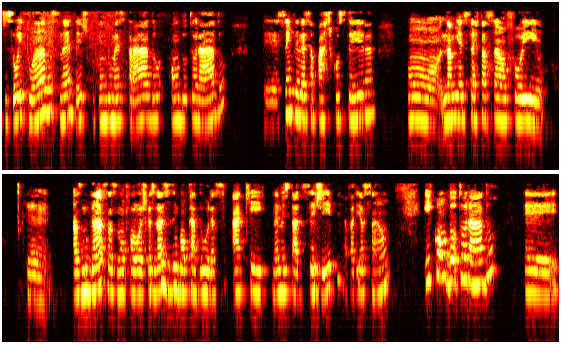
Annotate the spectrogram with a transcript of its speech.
18 anos, né, desde que vim do mestrado com o doutorado, é, sempre nessa parte costeira com, na minha dissertação foi é, as mudanças morfológicas das desembocaduras aqui né, no estado de Sergipe, a variação. E com o doutorado, é,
